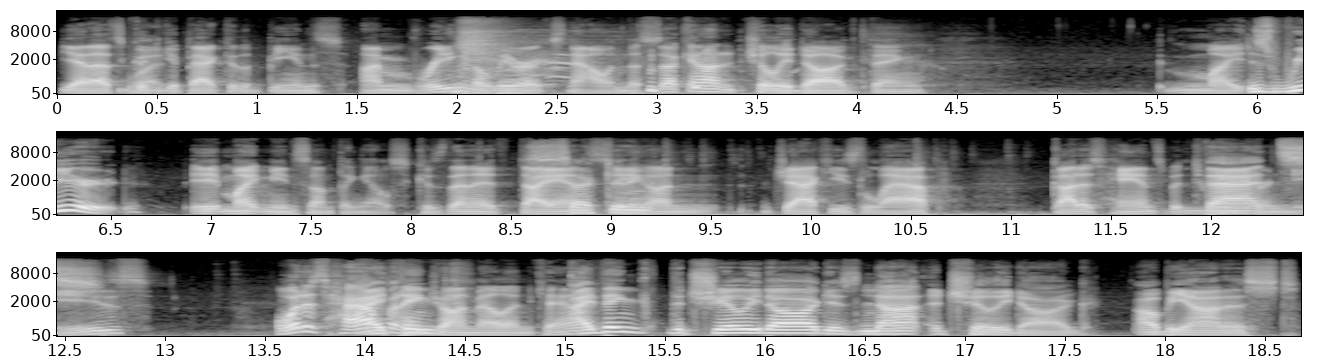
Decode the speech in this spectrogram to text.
Yeah, that's good What? to get back to the beans. I'm reading the lyrics now, and the sucking on a chili dog thing might It's weird. it might mean something else because then it's Diane sitting on Jackie's lap, got his hands between her knees. What is happening, think- John Mellencamp? I think the chili dog is not a chili dog. I'll be honest.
